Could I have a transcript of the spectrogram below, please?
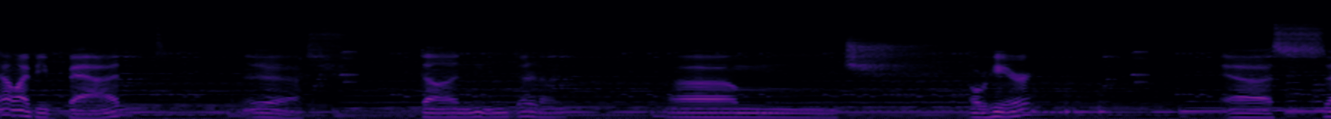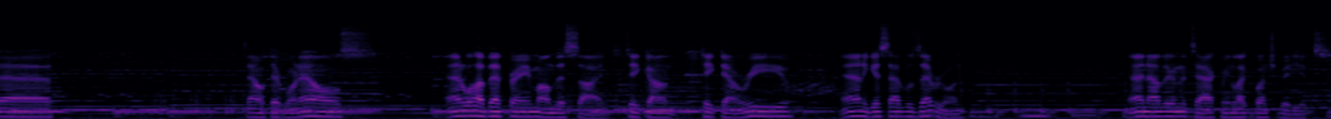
That might be bad. Yeah. Done. Dun, dun, dun. Um. Over here. Uh, Seth. Down with everyone else. And we'll have Ephraim on this side to take down, take down Riev. And I guess that was everyone. And now they're gonna attack me like a bunch of idiots.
